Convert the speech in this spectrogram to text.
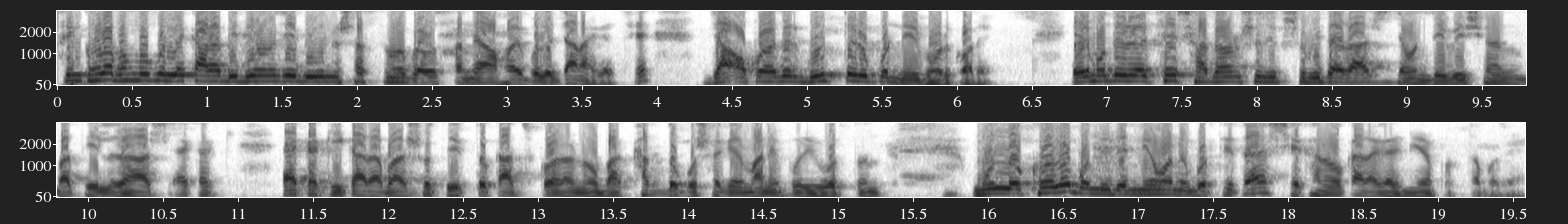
শৃঙ্খলা ভঙ্গ করলে কারা বিধি অনুযায়ী বিভিন্ন শাস্তিমূলক ব্যবস্থা নেওয়া হয় বলে জানা গেছে, যা অপরাধের গুরুত্বের উপর নির্ভর করে। এর মধ্যে রয়েছে সাধারণ সুযোগ সুবিধা হ্রাস, যেমন ডিভিশন, বাতিল, হ্রাস, একাকী কারাবাস, অতিরিক্ত কাজ করানো বা খাদ্য পোশাকের মানে পরিবর্তন। মূল লক্ষ্য হলো বন্দীদের নিয়মানুবর্তিতা, সেখানেও কারাগারের নিরাপত্তা বজায়।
